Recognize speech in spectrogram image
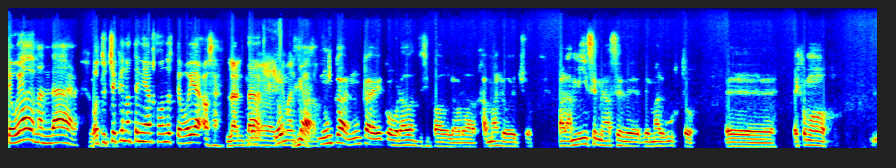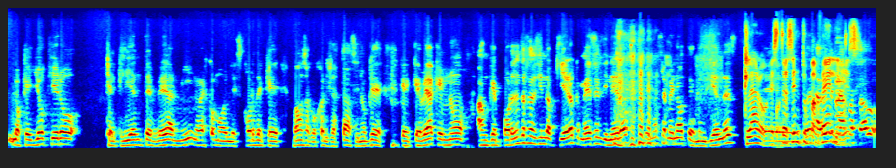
te voy a demandar, o tu cheque no tenía fondos, te voy a... O sea, la. Güey, Yo nunca, nunca, nunca he cobrado anticipado, la verdad, jamás lo he hecho. Para mí se me hace de, de mal gusto. Eh, es como lo que yo quiero que el cliente vea en mí, no es como el score de que vamos a coger y ya está, sino que, que, que vea que no, aunque por dentro está diciendo quiero que me des el dinero, que no se me note, ¿me entiendes? Claro, Eh, estás en tu entonces, a veces papel. me ha es- pasado-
